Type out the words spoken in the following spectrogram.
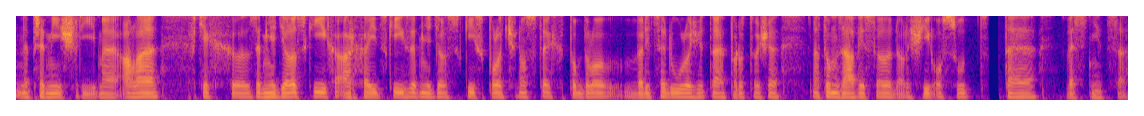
nepřemýšlíme, ale v těch zemědělských a archaických zemědělských společnostech to bylo velice důležité, protože na tom závisel další osud té vesnice.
